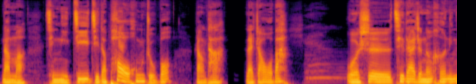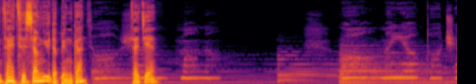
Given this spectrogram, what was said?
那么，请你积极的炮轰主播，让他来找我吧。我是期待着能和您再次相遇的饼干，再见。我们有多久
